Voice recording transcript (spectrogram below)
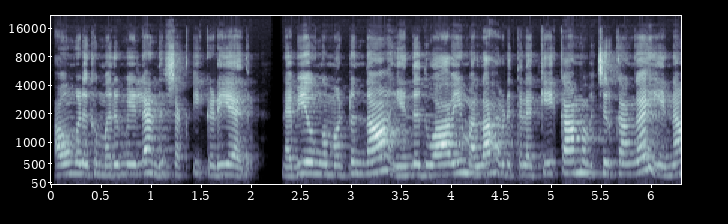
அவங்களுக்கு மறுமையில் அந்த சக்தி கிடையாது. நபியவங்க மட்டும்தான் எந்த துவாவையும் அல்லாஹ் இடத்துல கேட்காம வச்சுருக்காங்க. ஏன்னா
